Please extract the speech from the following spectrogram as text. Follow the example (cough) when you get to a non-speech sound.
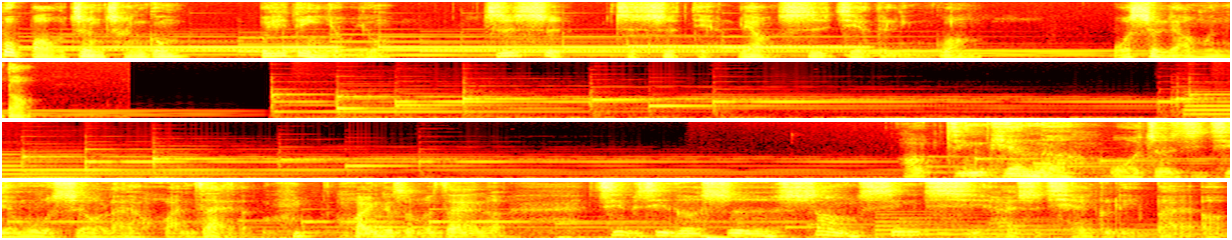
不保证成功，不一定有用。知识只是点亮世界的灵光。我是梁文道。好，今天呢，我这期节目是要来还债的。(laughs) 还个什么债呢？记不记得是上星期还是前个礼拜啊？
